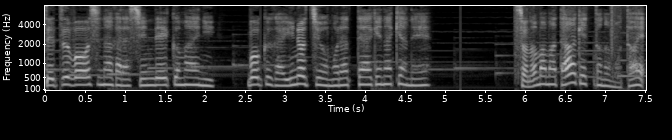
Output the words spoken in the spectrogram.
絶望しながら死んでいく前に僕が命をもらってあげなきゃね。そのままターゲットのもとへ。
